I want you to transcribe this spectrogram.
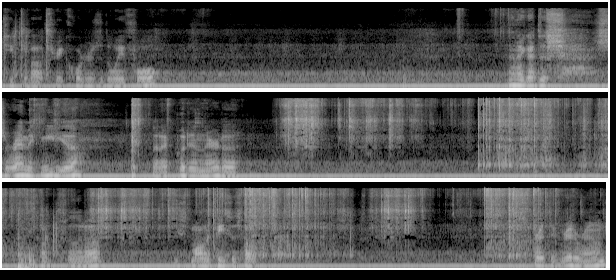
Keep it about three quarters of the way full. Then I got this ceramic media that I put in there to help fill it up. These smaller pieces help spread the grit around.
